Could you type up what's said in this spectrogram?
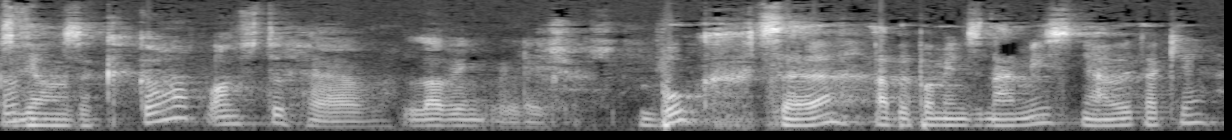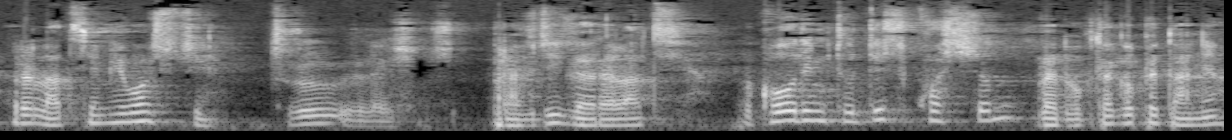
związek. God wants to have loving relationship. Bóg chce, aby pomiędzy nami istniały takie relacje miłości. True relationship. Prawdziwe relacje. According to this question, Według tego pytania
